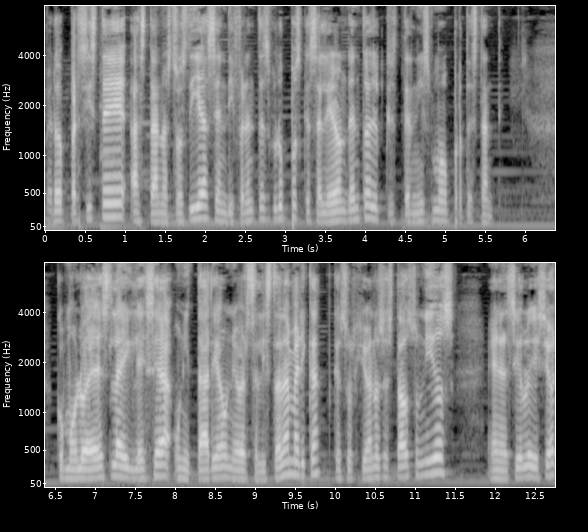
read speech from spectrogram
pero persiste hasta nuestros días en diferentes grupos que salieron dentro del cristianismo protestante, como lo es la Iglesia Unitaria Universalista de América, que surgió en los Estados Unidos en el siglo XVIII,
